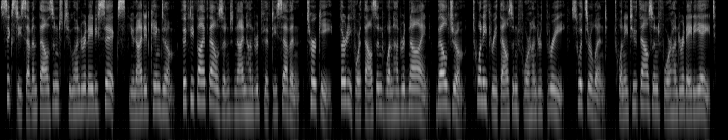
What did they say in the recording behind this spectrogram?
67,286. United Kingdom, 55,957. Turkey, 34,109. Belgium, 23,403. Switzerland, 22,488.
